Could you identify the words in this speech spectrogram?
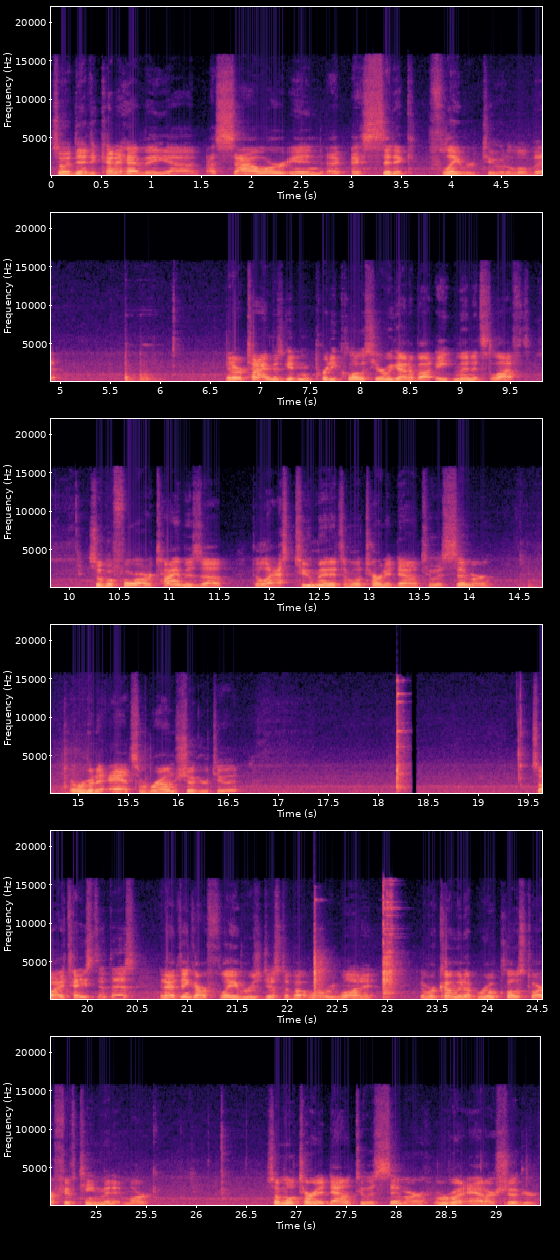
So it did kind of have a, uh, a sour and a acidic flavor to it a little bit. And our time is getting pretty close here. We got about eight minutes left. So before our time is up, the last two minutes I'm going to turn it down to a simmer. And we're going to add some brown sugar to it. So I tasted this, and I think our flavor is just about where we want it. And we're coming up real close to our 15 minute mark. So I'm going to turn it down to a simmer, and we're going to add our sugar.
